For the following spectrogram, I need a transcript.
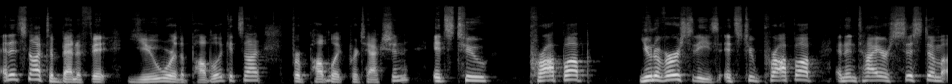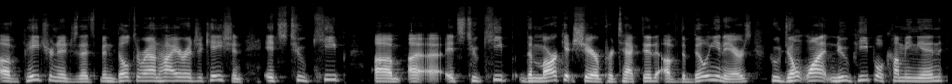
And it's not to benefit you or the public. It's not for public protection. It's to prop up universities. It's to prop up an entire system of patronage that's been built around higher education. It's to keep um, uh, uh, it's to keep the market share protected of the billionaires who don't want new people coming in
